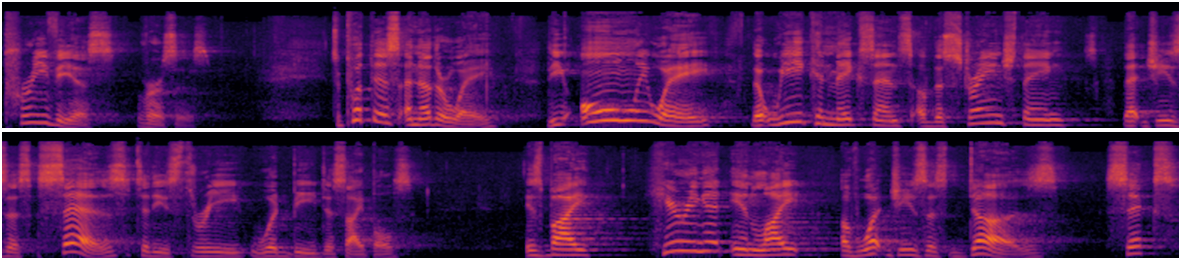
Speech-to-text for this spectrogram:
previous verses. To put this another way, the only way that we can make sense of the strange things that Jesus says to these three would be disciples is by hearing it in light of what Jesus does six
